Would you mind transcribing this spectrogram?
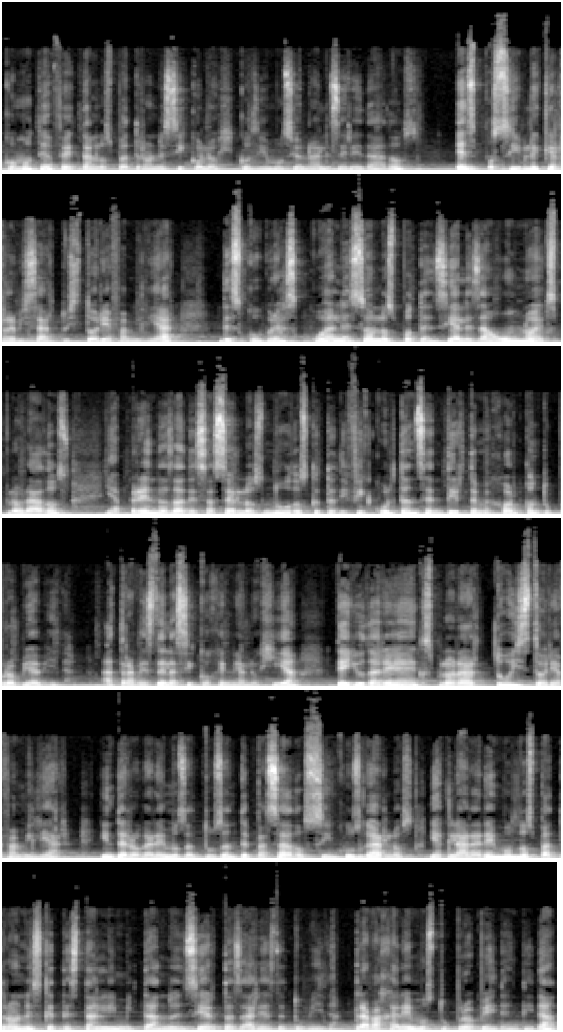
cómo te afectan los patrones psicológicos y emocionales heredados? Es posible que al revisar tu historia familiar descubras cuáles son los potenciales aún no explorados y aprendas a deshacer los nudos que te dificultan sentirte mejor con tu propia vida. A través de la psicogenealogía te ayudaré a explorar tu historia familiar. Interrogaremos a tus antepasados sin juzgarlos y aclararemos los patrones que te están limitando en ciertas áreas de tu vida. Trabajaremos tu propia identidad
